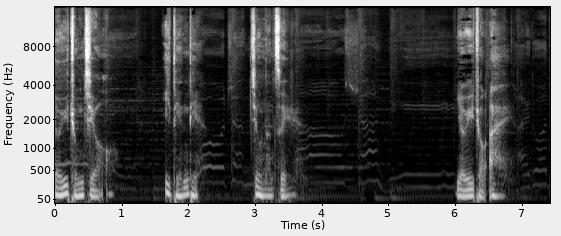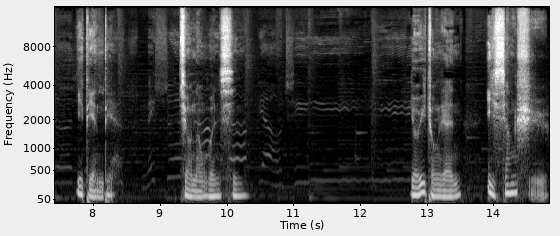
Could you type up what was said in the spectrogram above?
有一种酒，一点点就能醉人；有一种爱，一点点就能温馨；有一种人，一相识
